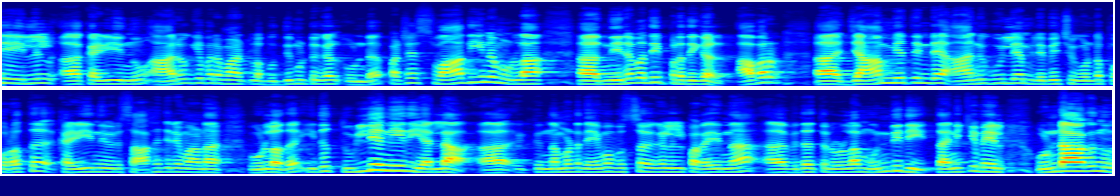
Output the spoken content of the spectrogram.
ജയിലിൽ കഴിയുന്നു. ആരോഗ്യപരമായിട്ടുള്ള ബുദ്ധിമുട്ടുകൾ ഉണ്ട്. പക്ഷേ സ്വാധീനമുള്ള നിരവധി പ്രതികൾ അവർ ജാമ്യത്തിന്റെ ആനുകൂല്യം ലഭിച്ചുകൊണ്ട് പുറത്ത് കഴിയുന്ന ഒരു സാഹചര്യമാണ് ഉള്ളത്. ഇത് തുല്യനീതിയല്ല. നമ്മുടെ നിയമപുസ്തകങ്ങളിൽ പറയുന്ന വിധത്തിലുള്ള മുൻവിധി തനിക്ക് മേൽ ഉണ്ടാകുന്നു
